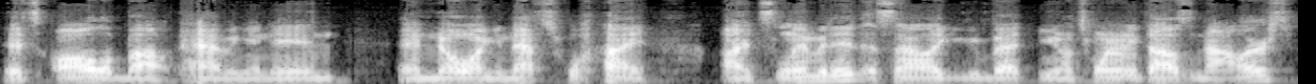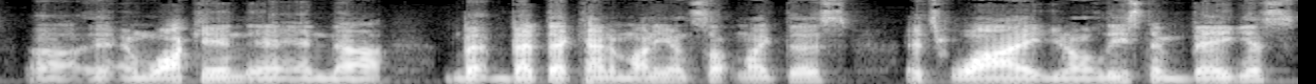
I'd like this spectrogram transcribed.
it's all about having an in and knowing, and that's why uh, it's limited. It's not like you can bet you know twenty thousand uh, dollars and walk in and uh, bet bet that kind of money on something like this. It's why you know at least in Vegas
